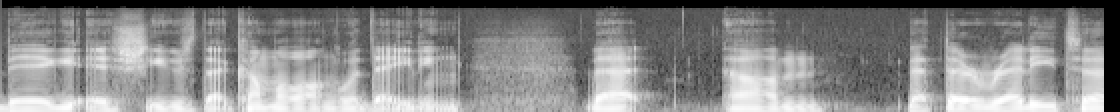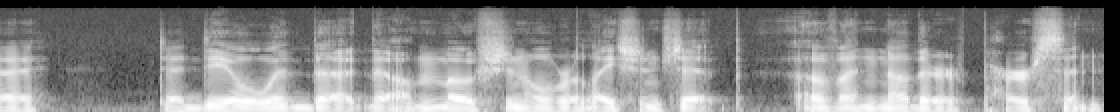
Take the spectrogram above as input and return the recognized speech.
big issues that come along with dating that um, that they're ready to to deal with the the emotional relationship of another person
